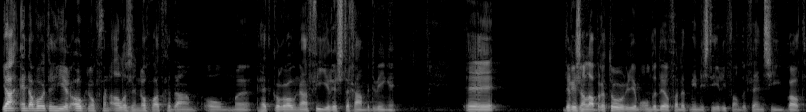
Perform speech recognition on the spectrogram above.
Ja, en dan wordt er hier ook nog van alles en nog wat gedaan om uh, het coronavirus te gaan bedwingen. Er is een laboratorium, onderdeel van het ministerie van Defensie, wat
